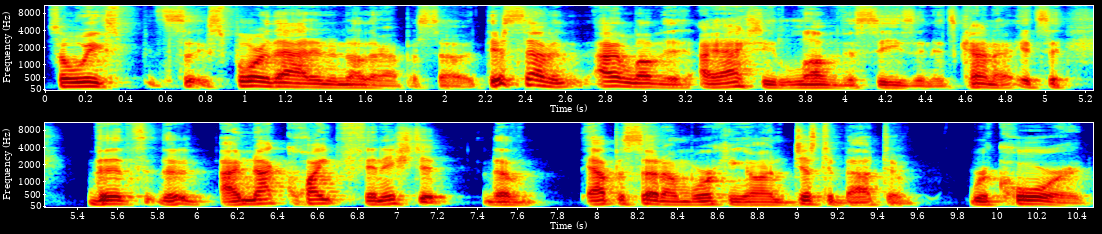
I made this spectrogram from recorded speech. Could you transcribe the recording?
so we ex- explore that in another episode. This seven, I love this. I actually love the season. It's kind of it's the, the I'm not quite finished it. The episode I'm working on, just about to record,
